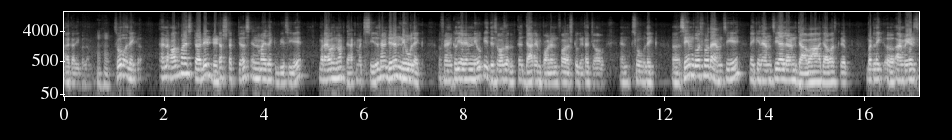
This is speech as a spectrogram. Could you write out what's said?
our curriculum. So like, and although I studied data structures in my like BCA, but I was not that much serious and didn't knew like frankly, I didn't knew that this was a, that important for us to get a job. And so, like, uh, same goes for the MCA. Like in MCA, I learned Java, JavaScript, but like uh, I made a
